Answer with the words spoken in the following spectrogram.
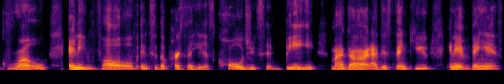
grow and evolve into the person he has called you to be. My God, I just thank you in advance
